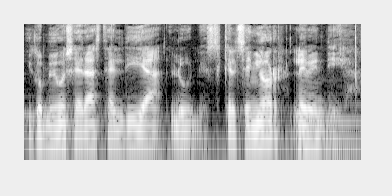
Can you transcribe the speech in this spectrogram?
y conmigo será hasta el día lunes. Que el Señor le bendiga.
